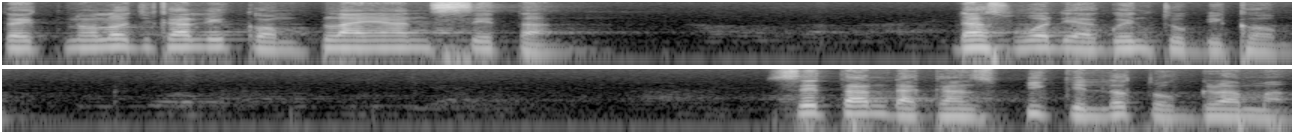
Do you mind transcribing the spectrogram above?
Technologically compliant Satan. That's what they are going to become. Satan that can speak a lot of grammar.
